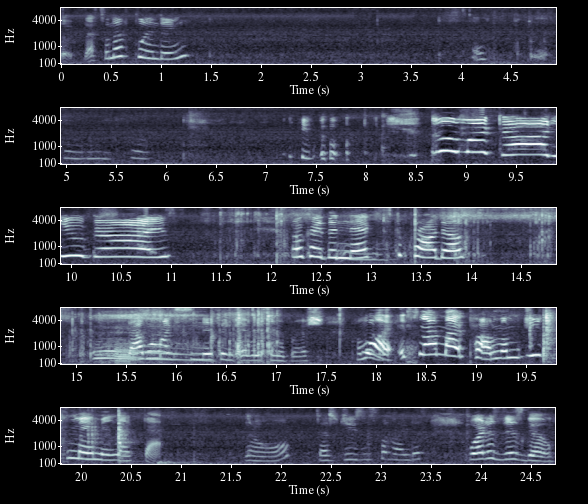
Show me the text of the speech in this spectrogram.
Look, that's enough blending. oh my god, you guys! Okay, the next product. That one like sniffing every single brush. Come What? It's not my problem. Jesus made me like that. on. No, that's Jesus behind us. Where does this go?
